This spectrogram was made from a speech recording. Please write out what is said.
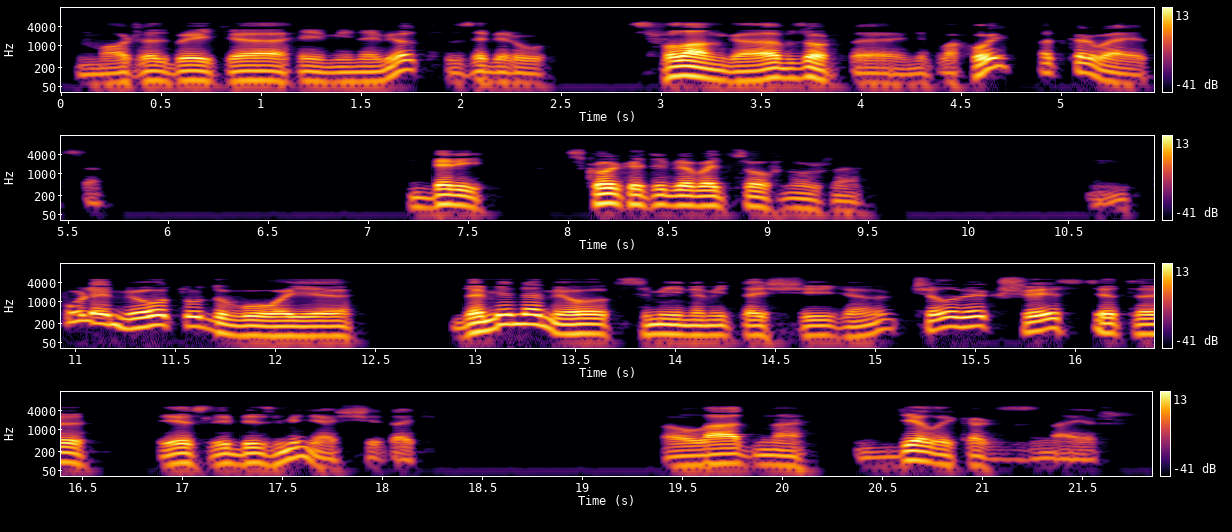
Может быть, я и миномет заберу? С фланга обзор-то неплохой открывается. Бери. Сколько тебе бойцов нужно? Пулемету двое. Да миномет с минами тащить. Ну, человек шесть — это если без меня считать. Ладно, делай, как знаешь.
